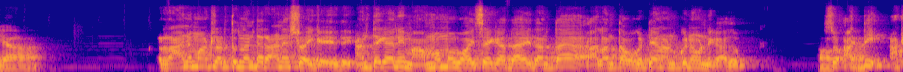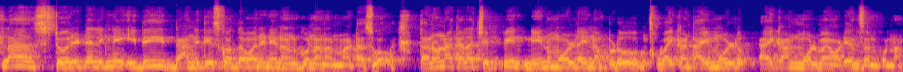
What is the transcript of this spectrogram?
యా. రాణి మాట్లాడుతుందంటే రాణి స్ట్రైక్ అయ్యేది. అంతేగాని మా అమ్మమ్మ వాయిసే కదా ఇదంతా వాళ్ళంతా ఒకటే అని అనుకునేవాడిని కాదు. సో. అది అట్లా స్టోరీ టెల్లింగ్ని ఇది దాన్ని తీసుకొద్దామని నేను అనుకున్నాను అనమాట సో తను నాకు అలా చెప్పి నేను మోల్డ్ అయినప్పుడు why can't I mould I can't mould my audience అనుకున్నా.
